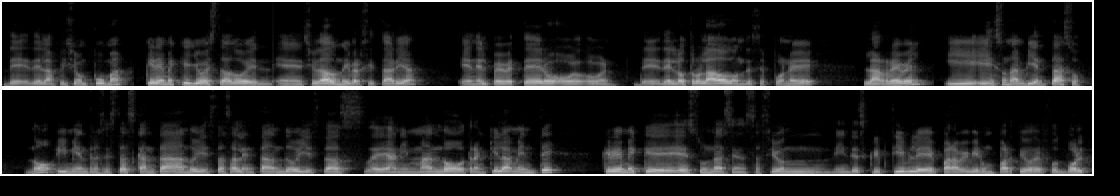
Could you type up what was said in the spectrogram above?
de, la afición Puma, créeme que yo he estado en, Ciudad Universitaria, en el pebetero o, del otro lado donde se pone la Rebel, y es un ambientazo. ¿No? Y mientras estás cantando y estás alentando y estás eh, animando tranquilamente, créeme que es una sensación indescriptible para vivir un partido de fútbol.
